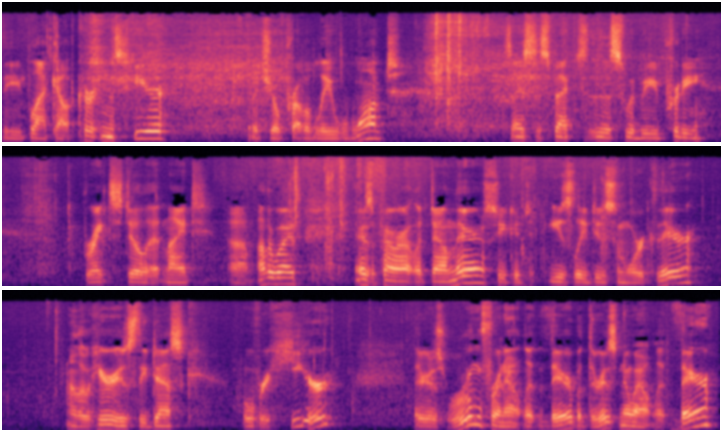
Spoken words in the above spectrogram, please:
the blackout curtains here, which you'll probably want. So I suspect this would be pretty bright still at night. Um, otherwise, there's a power outlet down there, so you could easily do some work there. Although here is the desk over here. There's room for an outlet there, but there is no outlet there.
